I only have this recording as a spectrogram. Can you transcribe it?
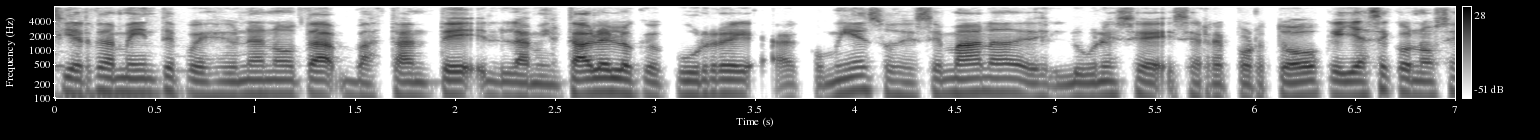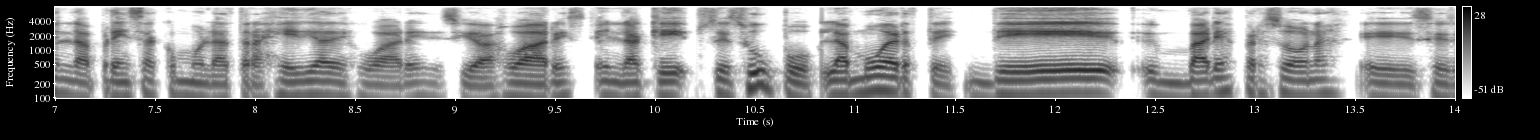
ciertamente pues es una nota bastante lamentable lo que ocurre a comienzos de semana. Desde el lunes se, se, reportó que ya se conoce en la prensa como la tragedia de Juárez, de Ciudad Juárez, en la que se supo la muerte de eh, varias personas. Eh, se,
